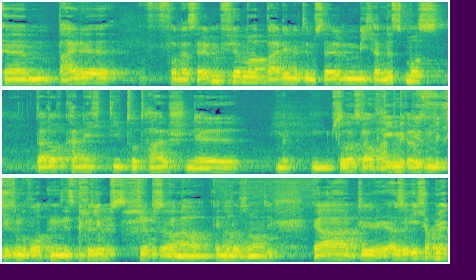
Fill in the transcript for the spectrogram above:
Ähm, beide von derselben Firma, beide mit demselben Mechanismus. Dadurch kann ich die total schnell mit Du hast auch die mit diesem, mit diesem roten Clips, Clips, Clips ja, genau, genau. Oder so. Ja, die, also ich habe mir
